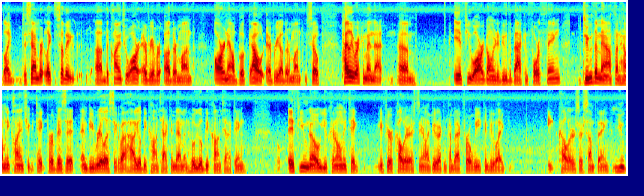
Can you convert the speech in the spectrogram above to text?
like December. Like so, they um, the clients who are every other month are now booked out every other month, and so highly recommend that. Um, if you are going to do the back and forth thing, do the math on how many clients you could take per visit and be realistic about how you'll be contacting them and who you'll be contacting if you know you can only take, if you're a colorist and you're like, dude, I can come back for a week and do like eight colors or something, you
